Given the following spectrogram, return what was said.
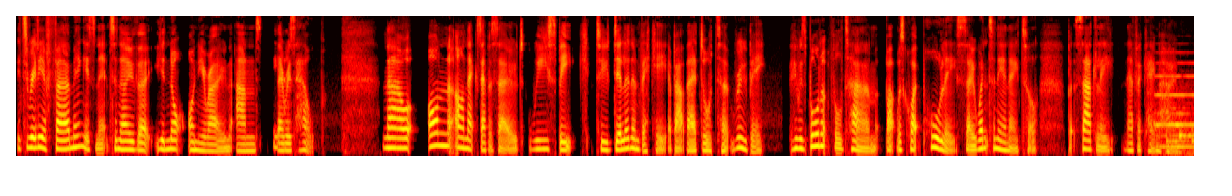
it's really affirming, isn't it, to know that you're not on your own and yeah. there is help. Now, on our next episode, we speak to Dylan and Vicky about their daughter Ruby, who was born at full term but was quite poorly, so went to neonatal, but sadly never came home.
